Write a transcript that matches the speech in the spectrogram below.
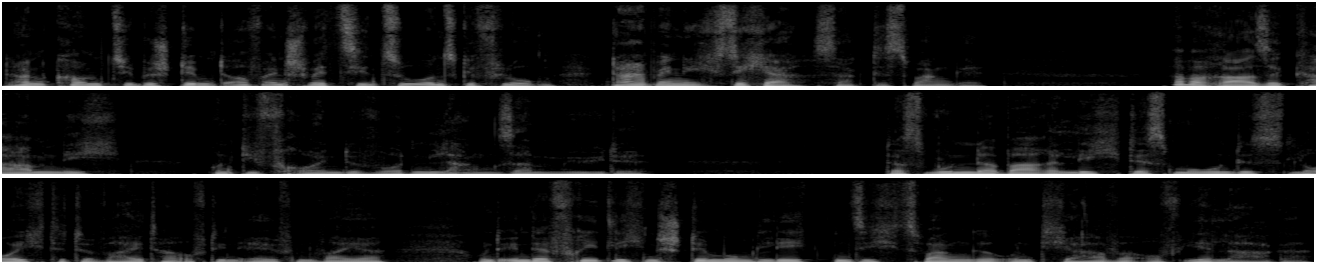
dann kommt sie bestimmt auf ein Schwätzchen zu uns geflogen. Da bin ich sicher, sagte Swange. Aber Rase kam nicht, und die Freunde wurden langsam müde. Das wunderbare Licht des Mondes leuchtete weiter auf den Elfenweiher, und in der friedlichen Stimmung legten sich Zwange und Jahwe auf ihr Lager.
